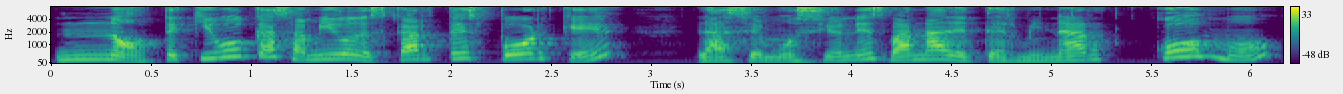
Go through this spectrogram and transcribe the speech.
no, te equivocas, amigo Descartes, porque las emociones van a determinar cómo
